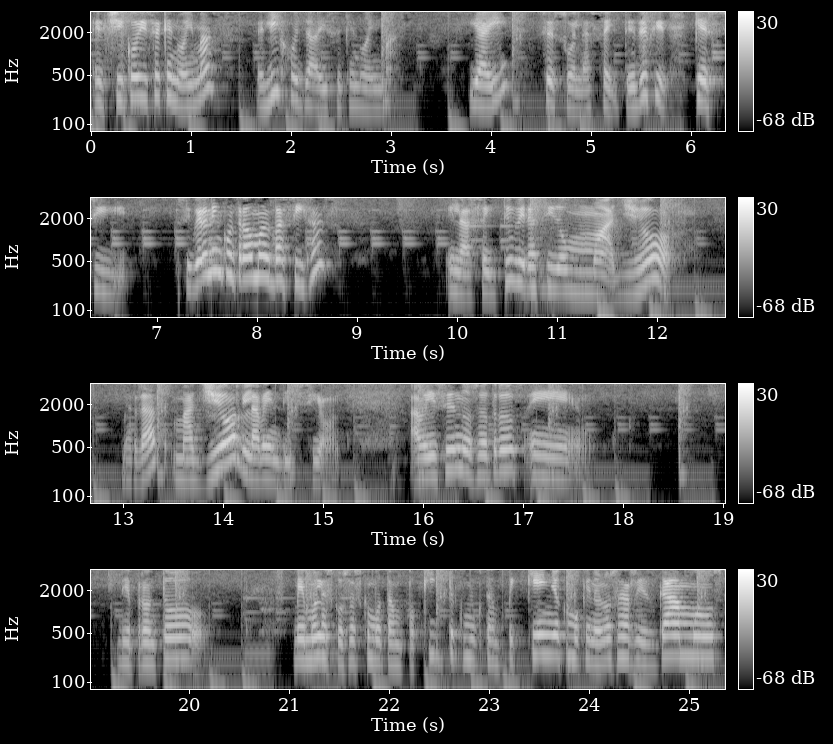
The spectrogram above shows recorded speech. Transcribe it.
El chico dice que no hay más, el hijo ya dice que no hay más. Y ahí se suele aceite. Es decir, que si, si hubieran encontrado más vasijas, el aceite hubiera sido mayor, ¿verdad? Mayor la bendición. A veces nosotros eh, de pronto vemos las cosas como tan poquito, como tan pequeño, como que no nos arriesgamos,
